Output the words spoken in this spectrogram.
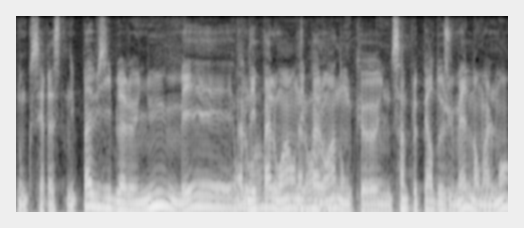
donc Cérès n'est pas visible à l'œil nu, mais on n'est pas loin, on n'est pas loin. Donc euh, une simple paire de jumelles normalement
